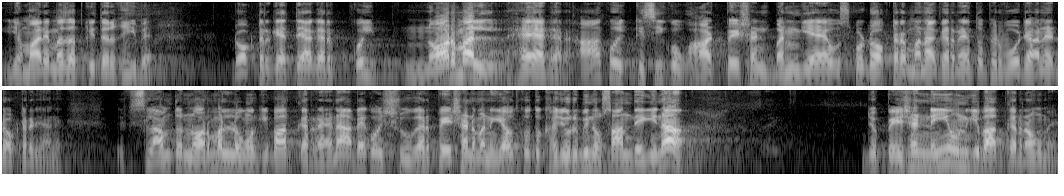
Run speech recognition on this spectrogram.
یہ ہمارے مذہب کی ترغیب ہے ڈاکٹر کہتے ہیں اگر کوئی نارمل ہے اگر ہاں کوئی کسی کو ہارٹ پیشنٹ بن گیا ہے اس کو ڈاکٹر منع کر رہے ہیں تو پھر وہ جانے ڈاکٹر جانے اسلام تو نارمل لوگوں کی بات کر رہے ہیں نا ابھی کوئی شوگر پیشنٹ بن گیا اس کو تو کھجور بھی نقصان دے گی نا جو پیشنٹ نہیں ہے ان کی بات کر رہا ہوں میں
